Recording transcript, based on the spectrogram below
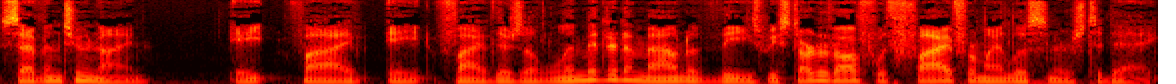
729 8585. There's a limited amount of these. We started off with five for my listeners today.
